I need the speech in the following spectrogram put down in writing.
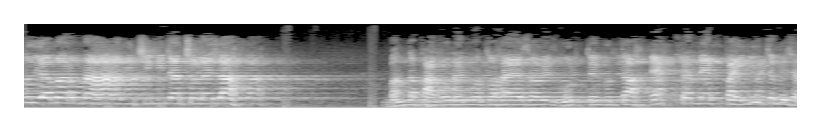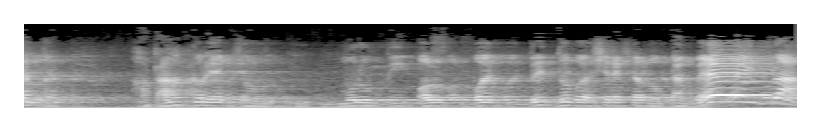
তুই আমার না আমি চিনি না, চলে যা। বান্দা পাগলের মতো হয়ে যাবে, ঘুরতে ঘুরতে। একটা নেক পাইনি তুমি জান না। হঠাৎ করে একজন মুরব্বী, অল্প বয়- বৃদ্ধ বয়সের একটা লোক ডাকবে, এই বুড়া,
